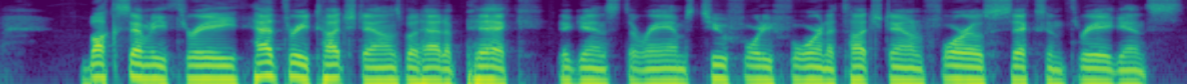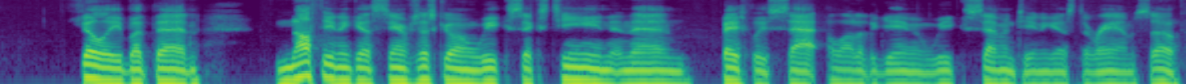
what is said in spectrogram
Buck 73 had three touchdowns, but had a pick against the Rams, 244 and a touchdown, 406 and three against Philly, but then nothing against San Francisco in week 16, and then basically sat a lot of the game in week 17 against the Rams. So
